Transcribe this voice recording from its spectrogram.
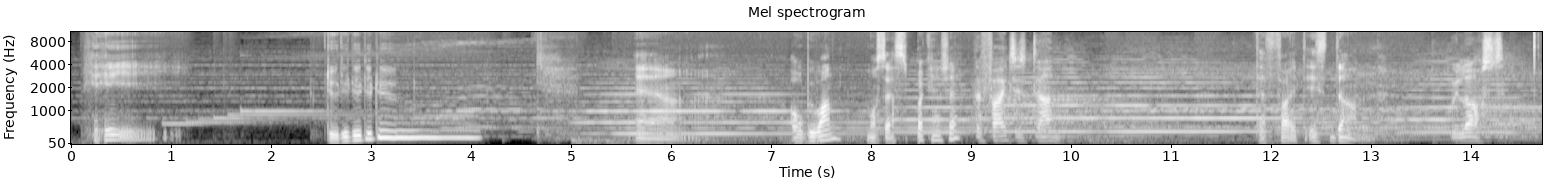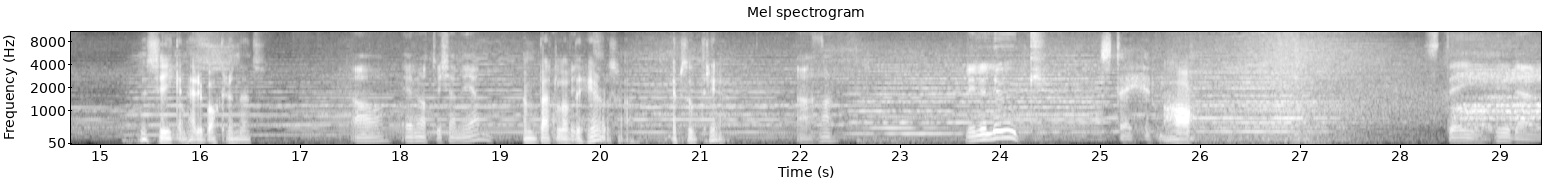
Hehe. Du, du, du, du, du. Uh, Obi-Wan, Mos Espa kanske? The fight is done. The fight is done. We lost. Musiken här i bakgrunden. Ja, är det något vi känner igen? En Battle of the Heroes va? Episod 3. Aha. Lille Luke. Stay hidden. Ja. Stay hidden.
